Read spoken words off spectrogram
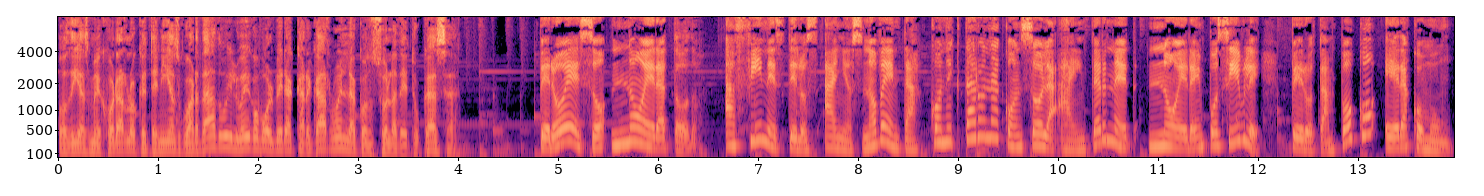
podías mejorar lo que tenías guardado y luego volver a cargarlo en la consola de tu casa. Pero eso no era todo. A fines de los años 90, conectar una consola a Internet no era imposible, pero tampoco era común.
